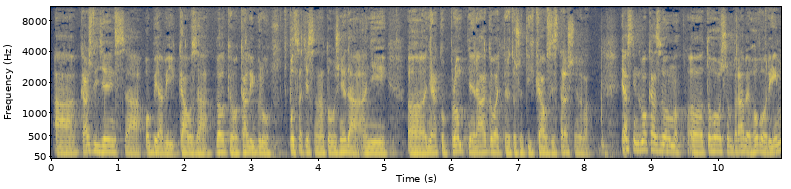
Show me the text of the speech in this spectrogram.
a každý deň sa objaví kauza veľkého kalibru. V podstate sa na to už nedá ani uh, nejako promptne reagovať, pretože tých kauz je strašne veľa. Jasným dôkazom uh, toho, o čom práve hovorím,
